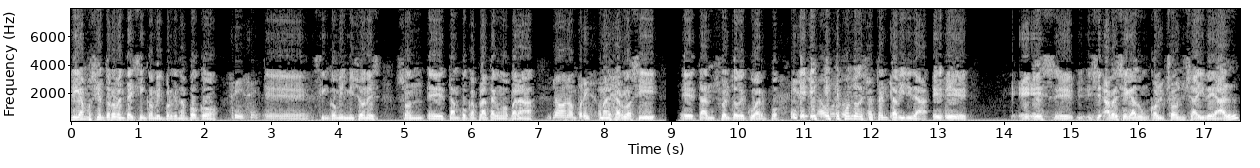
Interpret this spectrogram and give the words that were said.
digamos 195 mil, porque tampoco sí, sí. Eh, 5 mil millones son eh, tan poca plata como para no, no, por eso. manejarlo así eh, tan suelto de cuerpo. Eh, este fondo de sustentabilidad, ¿es haber llegado a un colchón ya ideal?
